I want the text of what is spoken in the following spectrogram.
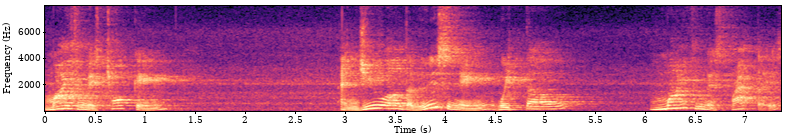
mindfulness talking, and you are the listening without mindfulness practice,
